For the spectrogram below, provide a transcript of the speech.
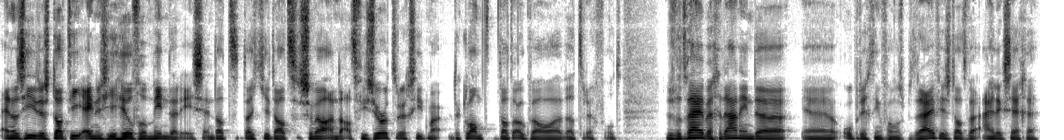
en dan zie je dus dat die energie heel veel minder is. En dat, dat je dat zowel aan de adviseur terugziet, maar de klant dat ook wel, wel terugvoelt. Dus wat wij hebben gedaan in de oprichting van ons bedrijf, is dat we eigenlijk zeggen:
